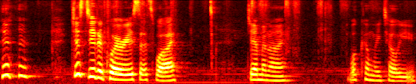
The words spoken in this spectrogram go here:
Just did Aquarius, that's why. Gemini, what can we tell you?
